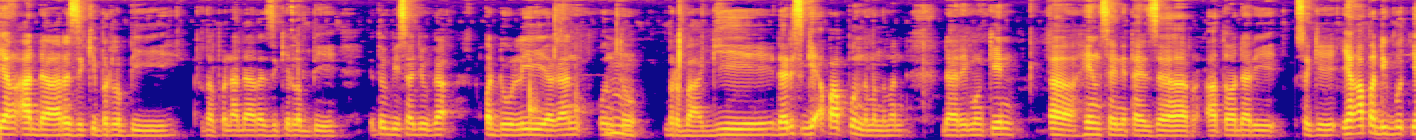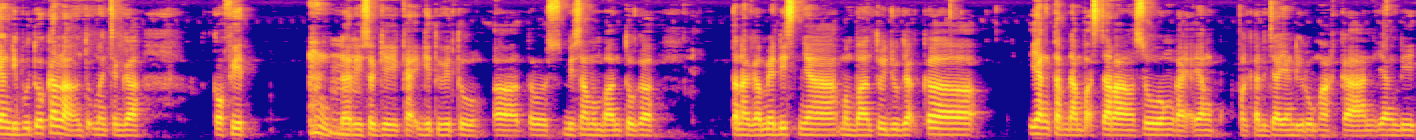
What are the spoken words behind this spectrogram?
yang ada rezeki berlebih ataupun ada rezeki lebih itu bisa juga peduli ya kan untuk berbagi dari segi apa pun teman-teman. Dari mungkin eh, hand sanitizer atau dari segi yang apa dibut yang dibutuhkan lah untuk mencegah covid dari segi kayak gitu-gitu. Eh, terus bisa membantu ke tenaga medisnya membantu juga ke yang terdampak secara langsung kayak yang pekerja yang dirumahkan yang di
